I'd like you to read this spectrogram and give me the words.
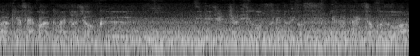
から9500メートル上空にて順調に飛行を続けております。現在体速度は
